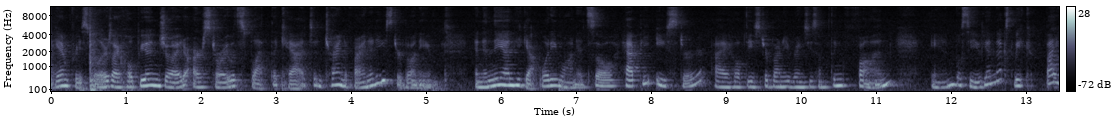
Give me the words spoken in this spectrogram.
Again, preschoolers. I hope you enjoyed our story with Splat the cat and trying to find an Easter bunny. And in the end, he got what he wanted. So happy Easter. I hope the Easter bunny brings you something fun. And we'll see you again next week. Bye.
